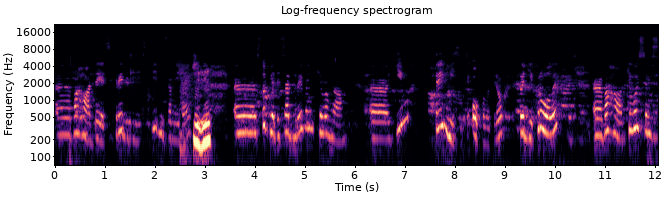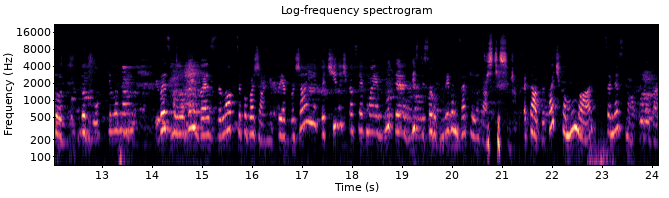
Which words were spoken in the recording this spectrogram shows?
Е, Вага десь 3200, різаний вечір. Угу. Е, 150 гривень кілограм. Їм 3 місяці, около трьох. Тоді кролик, вага кіло 700 до 2 кілограм. Без голови, без лап, це по бажанню. Хто як бажає, печіночка, все як має бути, 240 гривень за кілограм. 240. Так, качка мулар, це м'ясна порода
